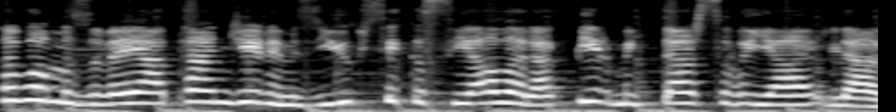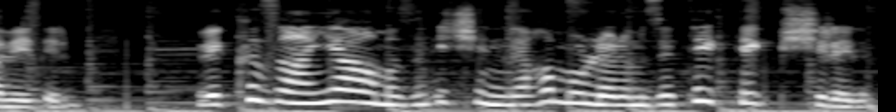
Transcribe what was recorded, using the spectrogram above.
Tavamızı veya tenceremizi yüksek ısıya alarak bir miktar sıvı yağ ilave edelim. Ve kızan yağımızın içinde hamurlarımızı tek tek pişirelim.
